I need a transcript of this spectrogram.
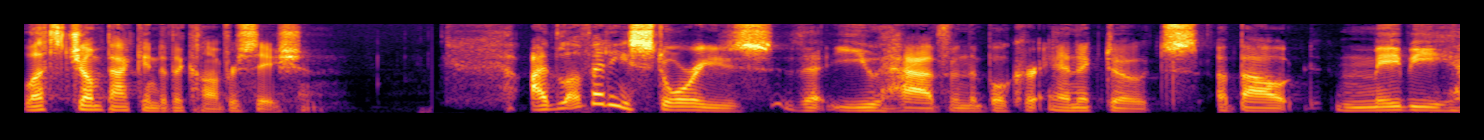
Let's jump back into the conversation. I'd love any stories that you have from the book or anecdotes about maybe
